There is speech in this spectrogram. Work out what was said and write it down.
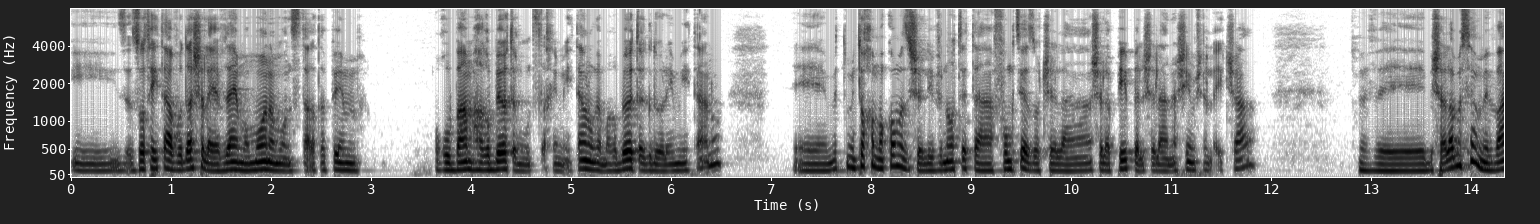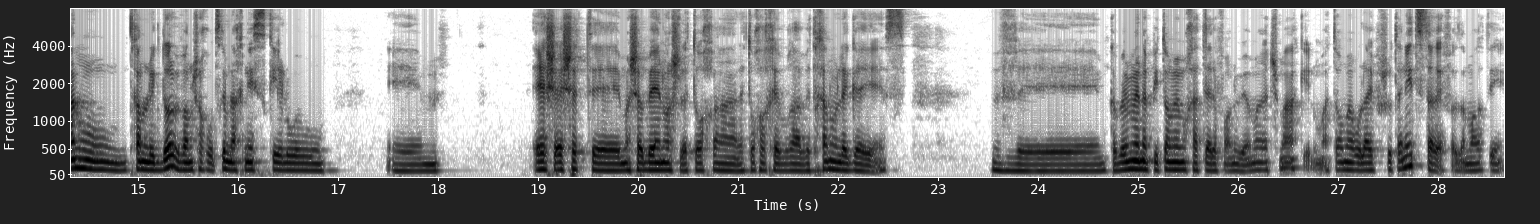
היא, זאת הייתה העבודה שלה, היא עבדה עם המון המון סטארט-אפים, רובם הרבה יותר מוצלחים מאיתנו, גם הרבה יותר גדולים מאיתנו. אמ, מתוך המקום הזה של לבנות את הפונקציה הזאת של, ה, של ה-people, של האנשים, של ה-HR. ובשלב מסוים הבנו, התחלנו לגדול, הבנו שאנחנו צריכים להכניס כאילו אמ, אש אשת אה, משאבי אנוש לתוך, לתוך החברה, והתחלנו לגייס. ומקבל ממנה פתאום יום אחד טלפון והיא אומרת שמע כאילו מה אתה אומר? אולי פשוט אני אצטרף. אז אמרתי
